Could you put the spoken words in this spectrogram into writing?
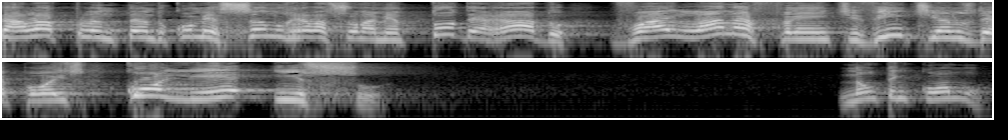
Está lá plantando, começando um relacionamento todo errado, vai lá na frente, 20 anos depois, colher isso. Não tem como.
